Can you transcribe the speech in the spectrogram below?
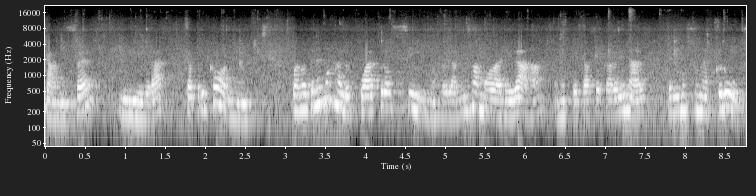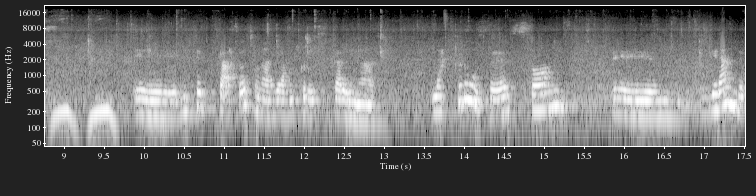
Cáncer, Libra, Capricornio. Cuando tenemos a los cuatro signos de la misma modalidad, en este caso cardinal, tenemos una cruz. Eh, en este caso es una gran cruz cardinal. Las cruces son eh, grandes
